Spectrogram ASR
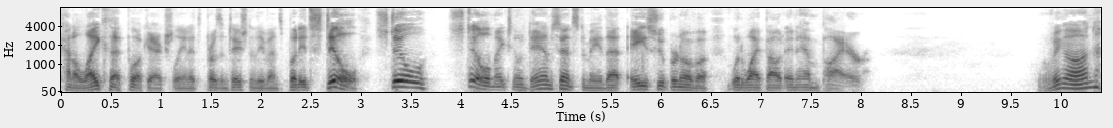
kind of like that book actually and its presentation of the events, but it still, still, still makes no damn sense to me that a supernova would wipe out an empire. Moving on.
